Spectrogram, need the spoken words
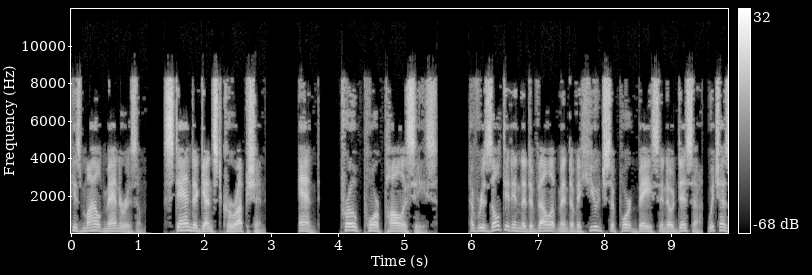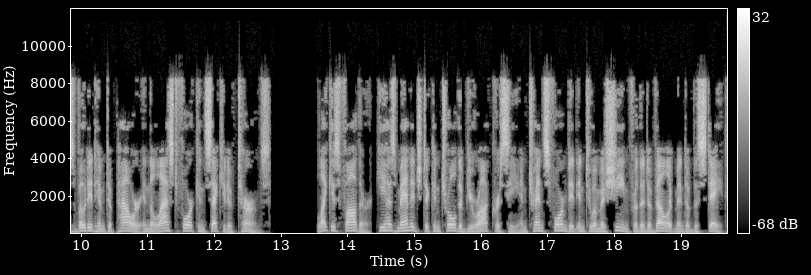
His mild mannerism, "'stand against corruption' and "'pro-poor policies' have resulted in the development of a huge support base in Odisha, which has voted him to power in the last four consecutive terms. Like his father, he has managed to control the bureaucracy and transformed it into a machine for the development of the state.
